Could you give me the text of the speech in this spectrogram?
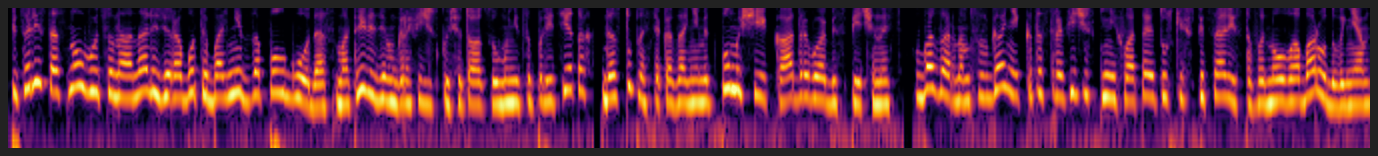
Специалисты основываются на анализе работы больниц за полгода, осмотрели демографическую ситуацию в муниципалитетах, доступность оказания медпомощи и кадровую обеспеченность. В базарном Сызгане катастрофически не хватает узких специалистов и нового оборудования.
